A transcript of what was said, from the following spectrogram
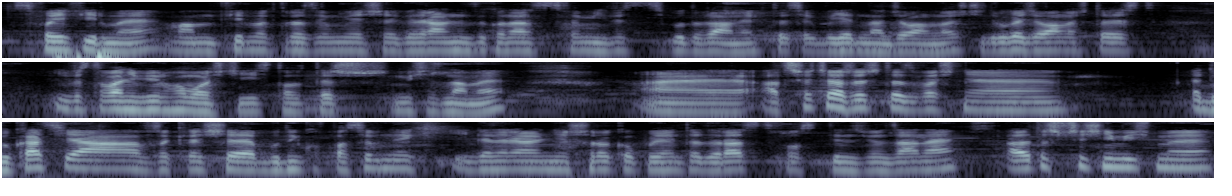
swojej firmy. Mam firmę, która zajmuje się generalnym wykonawstwem inwestycji budowlanych. To jest jakby jedna działalność. Druga działalność to jest inwestowanie w nieruchomości, stąd też my się znamy. E, a trzecia rzecz to jest właśnie edukacja w zakresie budynków pasywnych i generalnie szeroko pojęte doradztwo z tym związane, ale też wcześniej mieliśmy,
